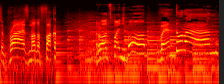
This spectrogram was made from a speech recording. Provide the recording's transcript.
Surprise, motherfucker! Rod SpongeBob, when to run!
